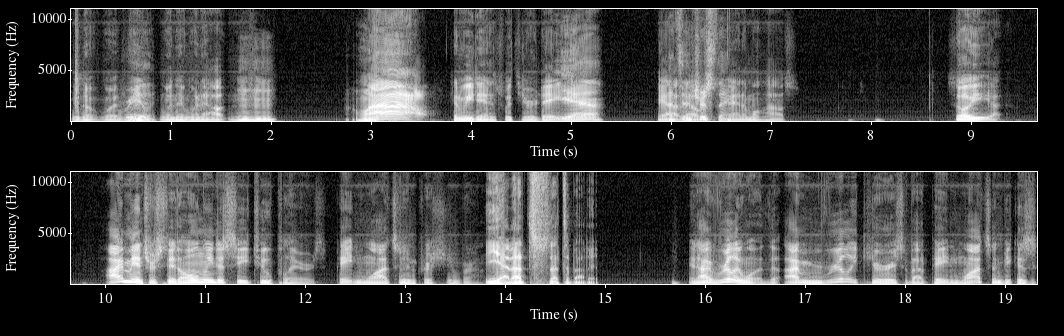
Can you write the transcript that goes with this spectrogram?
You know, when, Really? when, they went out and Mm-hmm. Wow. can we dance with your date? Yeah. Yeah, That's that interesting. Animal House. So yeah, I'm interested only to see two players, Peyton Watson and Christian Braun. Yeah, that's that's about it. And I really want. I'm really curious about Peyton Watson because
